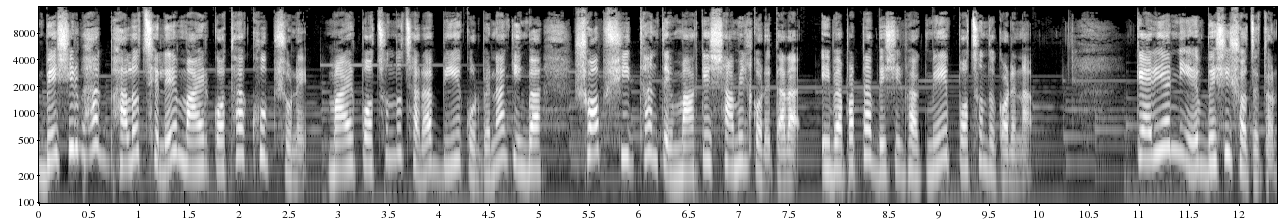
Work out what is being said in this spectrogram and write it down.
বেশিরভাগ ভালো ছেলে মায়ের কথা খুব শোনে। মায়ের পছন্দ ছাড়া বিয়ে করবে না কিংবা সব সিদ্ধান্তে মাকে সামিল করে তারা। এই ব্যাপারটা বেশিরভাগ মেয়ে পছন্দ করে না। ক্যারিয়ার নিয়ে বেশি সচেতন।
